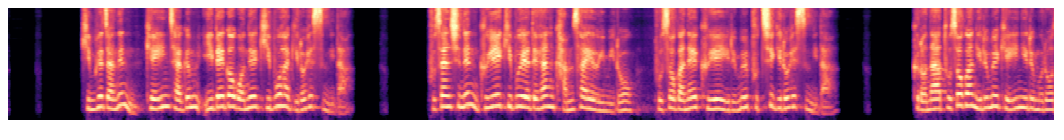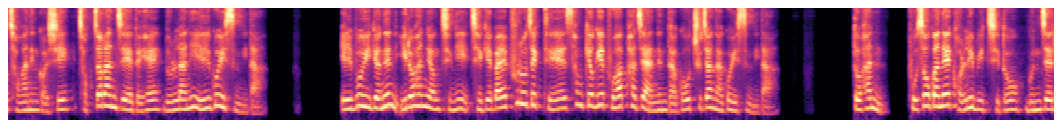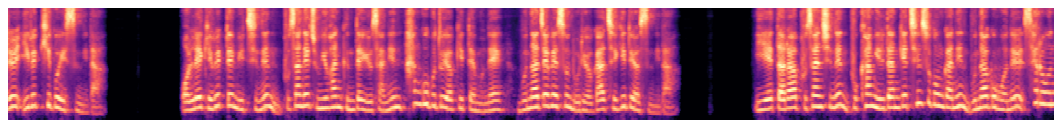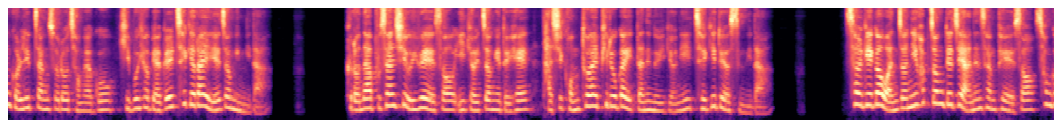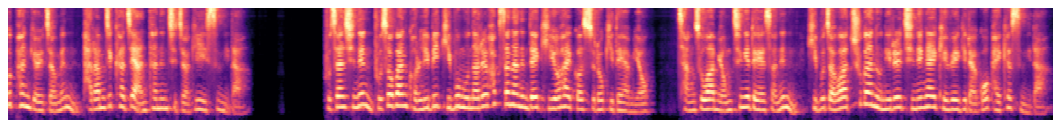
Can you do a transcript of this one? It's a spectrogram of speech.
김 회장은 개인 자금 200억 원을 기부하기로 했습니다. 부산시는 그의 기부에 대한 감사의 의미로 도서관에 그의 이름을 붙이기로 했습니다. 그러나 도서관 이름을 개인 이름으로 정하는 것이 적절한지에 대해 논란이 일고 있습니다. 일부 의견은 이러한 명칭이 재개발 프로젝트의 성격에 부합하지 않는다고 주장하고 있습니다. 또한 도서관의 건립 위치도 문제를 일으키고 있습니다. 원래 계획된 위치는 부산의 중요한 근대 유산인 항구부두였기 때문에 문화재 회수 노려가 제기되었습니다. 이에 따라 부산시는 북항 1단계 친수공간인 문화공원을 새로운 건립 장소로 정하고 기부 협약을 체결할 예정입니다. 그러나 부산시 의회에서 이 결정에 대해 다시 검토할 필요가 있다는 의견이 제기되었습니다. 설계가 완전히 확정되지 않은 상태에서 성급한 결정은 바람직하지 않다는 지적이 있습니다. 부산시는 도서관 건립이 기부 문화를 확산하는 데 기여할 것으로 기대하며 장소와 명칭에 대해서는 기부자와 추가 논의를 진행할 계획이라고 밝혔습니다.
